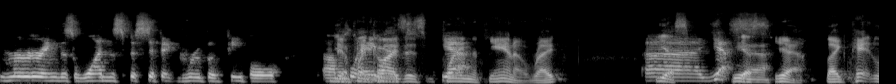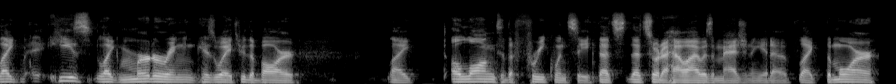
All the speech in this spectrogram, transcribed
murdering this one specific group of people. Uh, Yeah, playing, Pennywise is Yeah. playing the piano, right? uh, yes. Yeah. Yeah, like like he's like murdering his way through the bar, like along to the frequency. That's that's sort of how I was imagining it. Of like the more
